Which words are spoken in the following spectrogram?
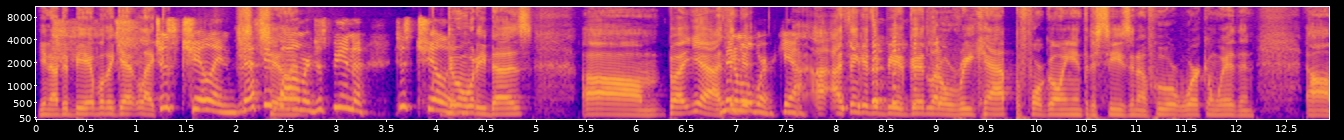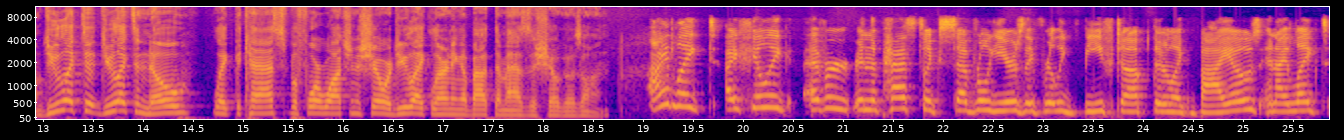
you know, to be able to get like Just chilling. Jesse chilling. Palmer, just being a, just chilling. doing what he does. Um, but yeah, I Minimal think it- work, yeah. I, I think it'd be a good little recap before going into the season of who we're working with. And um, do you like to do you like to know like the cast before watching the show, or do you like learning about them as the show goes on? I liked I feel like ever in the past like several years they've really beefed up their like bios and I liked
